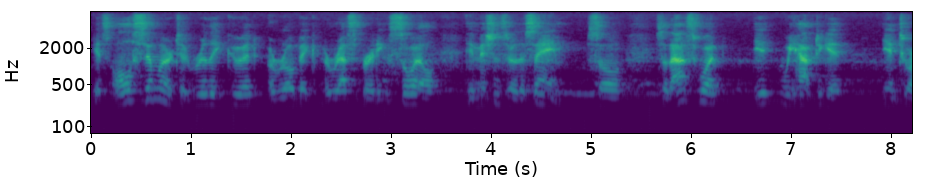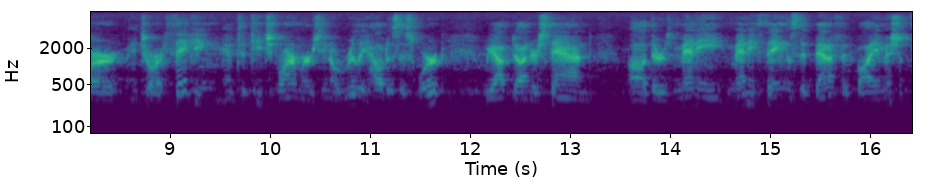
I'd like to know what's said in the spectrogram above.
it's all similar to really good aerobic respirating soil. The emissions are the same. So, so that's what it, we have to get into our into our thinking and to teach farmers, you know, really how does this work? We have to understand uh, there's many many things that benefit by emissions.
